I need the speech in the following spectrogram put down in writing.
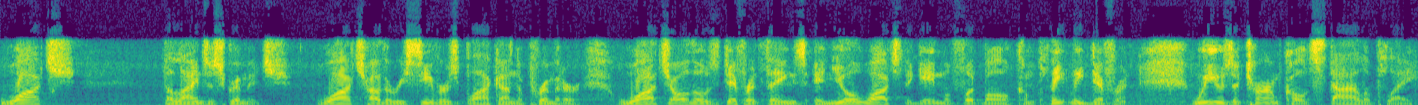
Watch the lines of scrimmage. Watch how the receivers block on the perimeter. Watch all those different things, and you'll watch the game of football completely different. We use a term called style of play.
